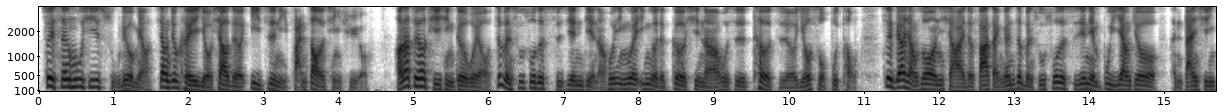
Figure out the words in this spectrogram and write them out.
所以深呼吸数六秒，这样就可以有效的抑制你烦躁的情绪哦。好，那最后提醒各位哦，这本书说的时间点啊，会因为婴儿的个性啊，或是特质而有所不同，所以不要想说你小孩的发展跟这本书说的时间点不一样就很担心。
